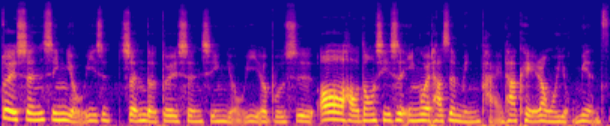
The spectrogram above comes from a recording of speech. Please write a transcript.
对身心有益是真的对身心有益，而不是哦好东西是因为它是名牌，它可以让我有面子。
